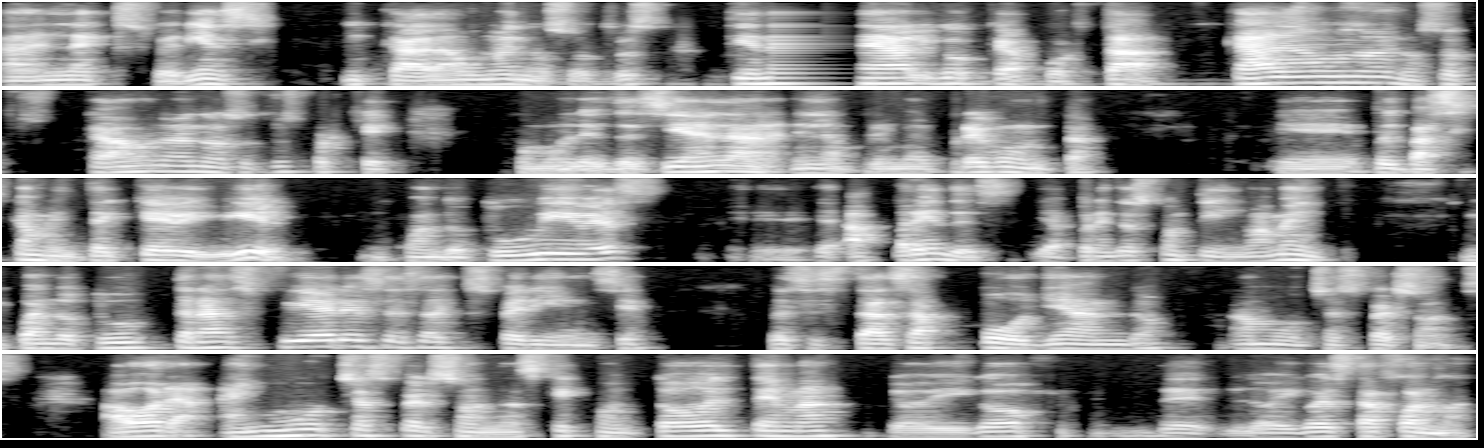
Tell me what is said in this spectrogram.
en la experiencia y cada uno de nosotros tiene algo que aportar, cada uno de nosotros, cada uno de nosotros porque como les decía en la, en la primera pregunta, eh, pues básicamente hay que vivir. Cuando tú vives, eh, aprendes y aprendes continuamente. Y cuando tú transfieres esa experiencia, pues estás apoyando a muchas personas. Ahora, hay muchas personas que con todo el tema, yo digo, lo digo de esta forma,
